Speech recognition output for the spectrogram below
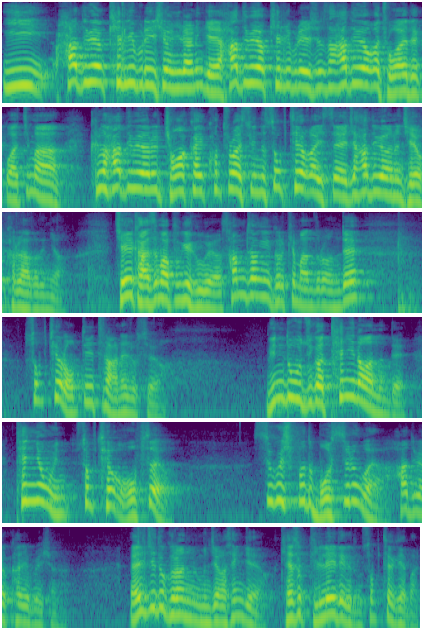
이 하드웨어 calibration이라는 게 하드웨어 calibration에서 하드웨어가 좋아야 될 것 같지만 그 하드웨어를 정확하게 컨트롤할 수 있는 소프트웨어가 있어야지 하드웨어는 제 역할을 하거든요. 제일 가슴 아픈 게 그거예요. 삼성이 그렇게 만들었는데 소프트웨어 업데이트를 안 해줬어요. Windows가 10이 나왔는데 10용 소프트웨어가 없어요. 쓰고 싶어도 못 쓰는 거야. 하드웨어 칼리브레이션은. LG도 그런 문제가 생겨요. 계속 delay 되거든 소프트웨어 개발이.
